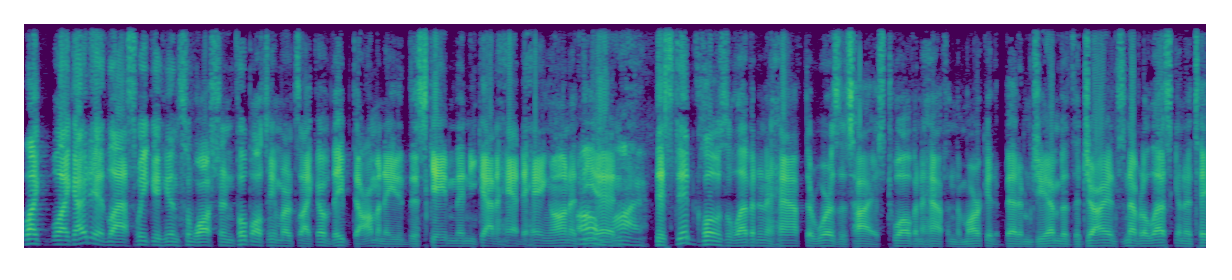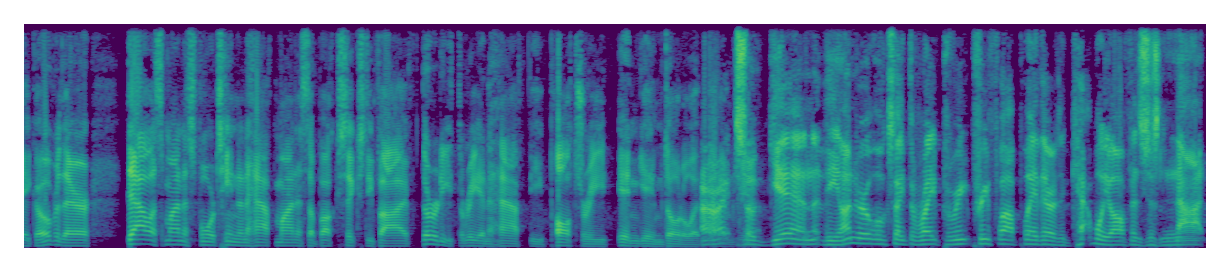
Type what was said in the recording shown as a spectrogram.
like like I did last week against the Washington football team, where it's like, oh, they've dominated this game. And then you kind of had to hang on at the Oh, end. my. This did close 11 and a half. There was as high as 12 and a half in the market at BetMGM, but the Giants nevertheless going to take over there. Dallas minus 14 and a half, minus a buck 65, 33 and a half, the paltry in-game total at All BetMGM. So again, the under looks like the right pre- pre-flop play there. The Cowboy offense just not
